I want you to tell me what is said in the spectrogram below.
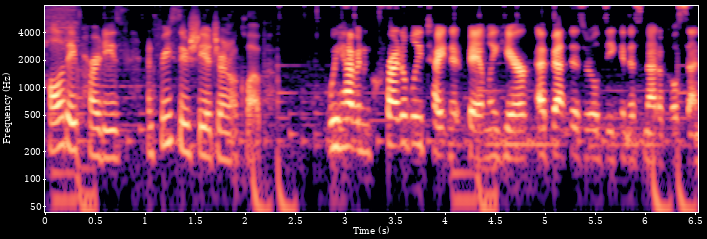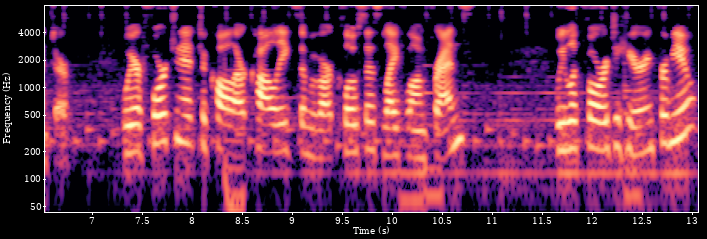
holiday parties, and free sushi at Journal Club. We have an incredibly tight-knit family here at Beth Israel Deaconess Medical Center. We are fortunate to call our colleagues some of our closest lifelong friends. We look forward to hearing from you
